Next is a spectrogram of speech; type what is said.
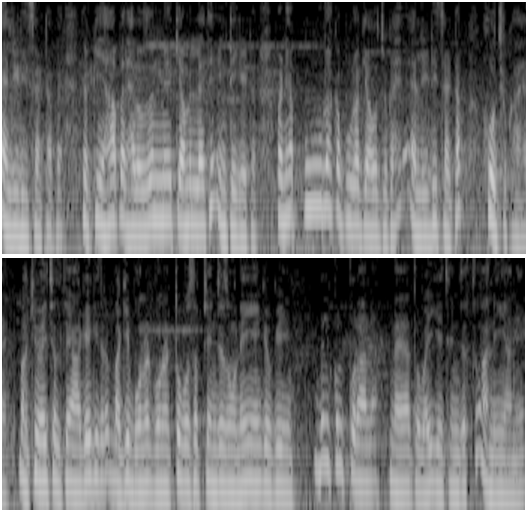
एलईडी सेटअप है। जबकि यहाँ पर हेलोजन में क्या मिल रहे थे? इंटीग्रेटर बट यहाँ पूरा का पूरा क्या हो चुका है? एलईडी सेटअप हो चुका है। बाकी वही चलते हैं आगे की तरफ़। बाकी बोनट बोनट तो वो सब चेंजेस होने ही हैं, क्योंकि बिल्कुल पुराना, नया तो भाई ये चेंजेस तो आने ही आने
